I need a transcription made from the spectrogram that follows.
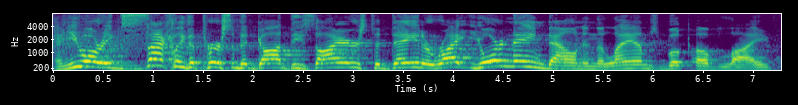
And you are exactly the person that God desires today to write your name down in the Lamb's book of life.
